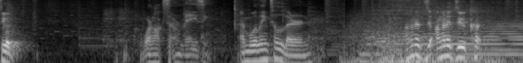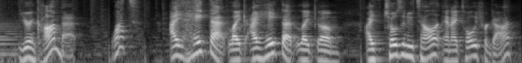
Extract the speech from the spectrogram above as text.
Dude, warlocks are amazing. I'm willing to learn. I'm gonna do, I'm gonna do. You're in combat. What? I hate that. Like I hate that. Like um, I chose a new talent and I totally forgot.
